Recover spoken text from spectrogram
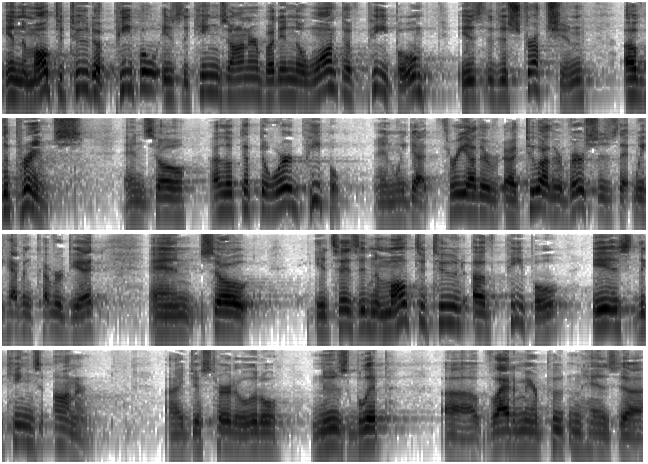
In the multitude of people is the king's honor, but in the want of people is the destruction of the prince. And so I looked up the word people, and we got three other, uh, two other verses that we haven't covered yet. And so it says, In the multitude of people is the king's honor. I just heard a little news blip. Uh, Vladimir Putin has uh,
